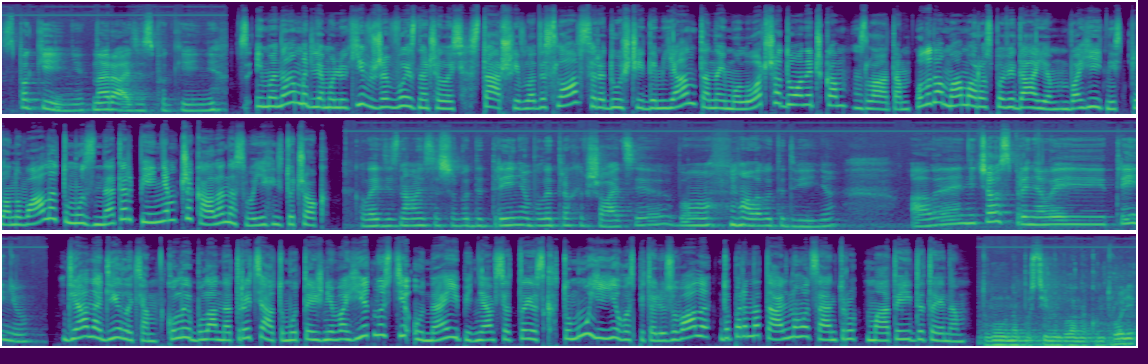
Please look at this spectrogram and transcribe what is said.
спокійні, наразі спокійні. З іменами для малюків вже визначились старший Владислав, середущий Дем'ян та наймолодша донечка Злата. Молода мама розповідає, вагітність планували, тому з нетерпінням чекали на своїх діточок. Коли дізналися, що буде трійня, були трохи в шоці, бо мала бути двійня. Але нічого, сприйняли і трійню. Діана ділиться, коли була на 30-му тижні вагітності, у неї піднявся тиск, тому її госпіталізували до перинатального центру мати і дитина. Тому вона постійно була на контролі.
